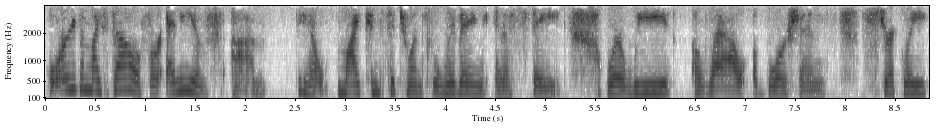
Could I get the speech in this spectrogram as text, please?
or even myself, or any of um, you know, my constituents living in a state where we allow abortions strictly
